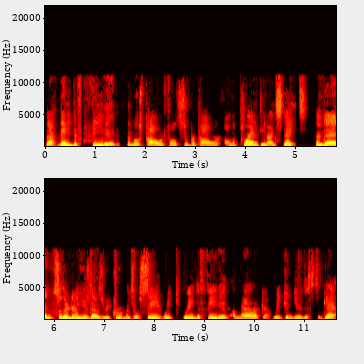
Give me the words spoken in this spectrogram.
that they defeated the most powerful superpower on the planet, the United States. And then, so they're going to use that as a recruitment tool. See, we, we defeated America. We can do this again.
